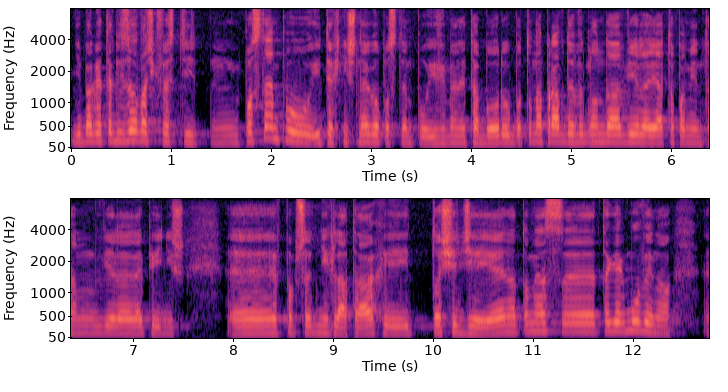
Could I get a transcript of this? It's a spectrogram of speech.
nie bagatelizować kwestii mm, postępu i technicznego postępu i wymiany taboru, bo to naprawdę wygląda wiele, ja to pamiętam wiele lepiej niż w poprzednich latach i to się dzieje. Natomiast, e, tak jak mówię, no, e,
